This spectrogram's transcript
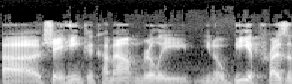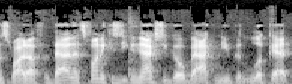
uh, Shaheen can come out and really you know be a presence right off the bat. And it's funny because you can actually go back and you could look at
